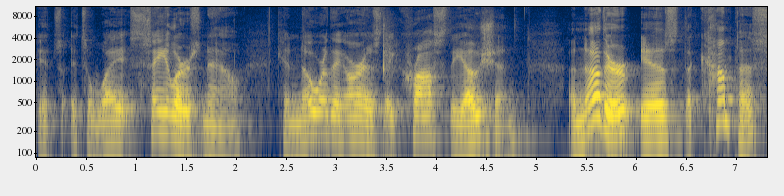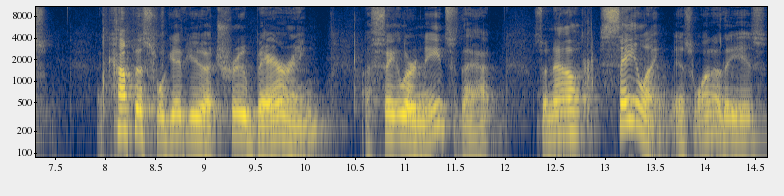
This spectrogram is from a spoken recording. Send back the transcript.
it's, it's a way sailors now can know where they are as they cross the ocean. Another is the compass. A compass will give you a true bearing. A sailor needs that. So now sailing is one of these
